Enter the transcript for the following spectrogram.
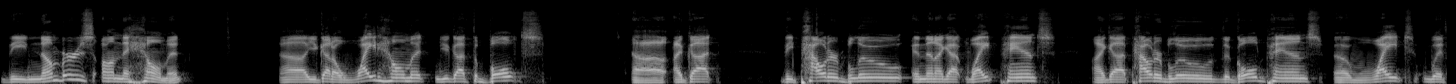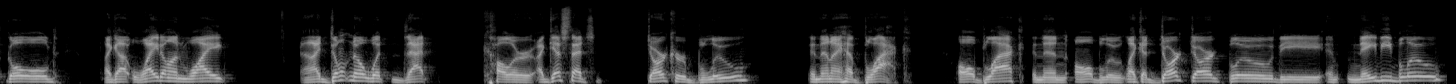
the numbers on the helmet. Uh, you got a white helmet. You got the bolts. Uh, I've got the powder blue, and then I got white pants. I got powder blue, the gold pants, uh, white with gold. I got white on white. I don't know what that color. I guess that's darker blue, and then I have black, all black, and then all blue, like a dark, dark blue, the um, navy blue.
